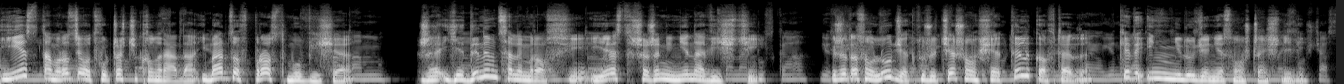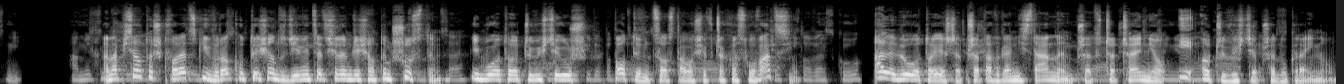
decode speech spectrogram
I jest tam rozdział o twórczości Konrada i bardzo wprost mówi się, że jedynym celem Rosji jest szerzenie nienawiści i że to są ludzie, którzy cieszą się tylko wtedy, kiedy inni ludzie nie są szczęśliwi. A napisał to Szkworecki w roku 1976 i było to oczywiście już po tym, co stało się w Czechosłowacji, ale było to jeszcze przed Afganistanem, przed Czeczenią i oczywiście przed Ukrainą.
